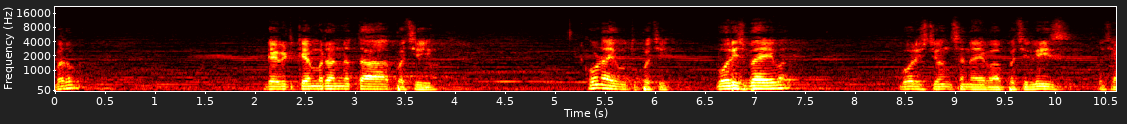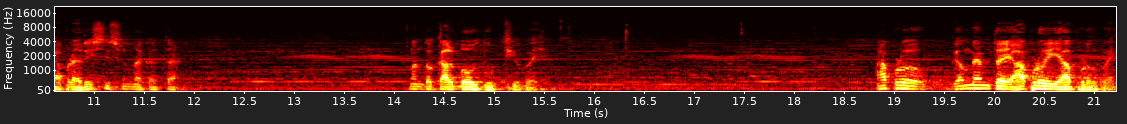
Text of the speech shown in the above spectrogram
બરોબર? ડેવિડ કેમરન હતા, પછી કોણ આવ્યું હતું પછી? બોરિસભાઈ આવ્યા? બોરિસ જોન્સન આવ્યા, પછી લીઝ, પછી આપણા ઋષિ સુનક હતા મને તો કાલ બહુ દુઃખ થયું ભાઈ. આપણો ગમે એમ તો આપણો એ આપણો ભાઈ.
